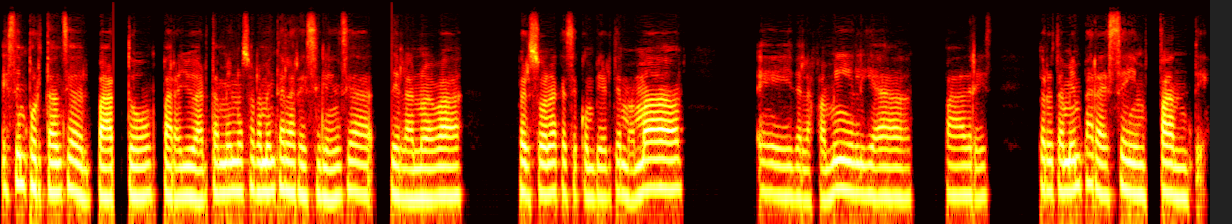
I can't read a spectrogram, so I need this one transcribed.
esa importancia del parto para ayudar también no solamente a la resiliencia de la nueva persona que se convierte en mamá, eh, de la familia, padres, pero también para ese infante,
